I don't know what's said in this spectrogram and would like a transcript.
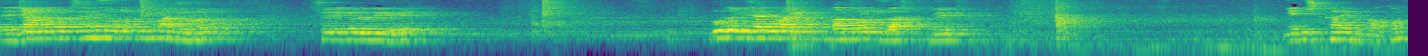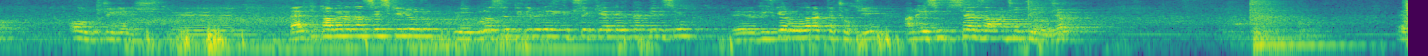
E, camlarımızın hepsi otomatik panjurlu. Şöyle görüldüğü gibi. Burada güzel bir balkonumuz var. Büyük. Geniş kare bir balkon. Oldukça geniş. Ee, belki kameradan ses geliyordur. Ee, burası Didim'in en yüksek yerlerinden birisi. Ee, rüzgar olarak da çok iyi. Hani esintisi her zaman çok iyi olacak. Evet.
